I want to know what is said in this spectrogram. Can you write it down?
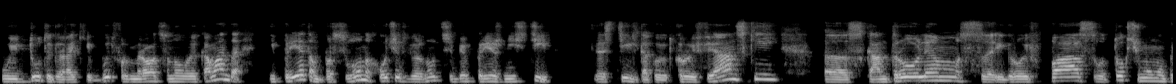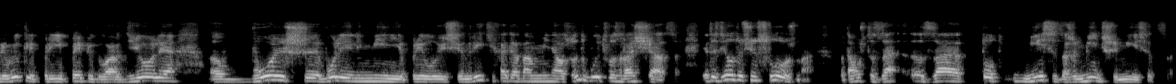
Уйдут игроки, будет формироваться новая команда, и при этом Барселона хочет вернуть себе прежний стиль. Э, стиль такой вот круифианский, э, с контролем, с игрой в пас, вот то, к чему мы привыкли при Пепе Гвардиоле, э, больше, более или менее при Луисе Энрике, хотя там менялся, это будет возвращаться. Это сделать очень сложно, потому что за, за тот месяц, даже меньше месяца,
